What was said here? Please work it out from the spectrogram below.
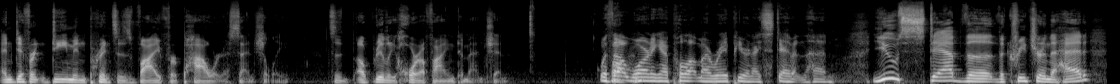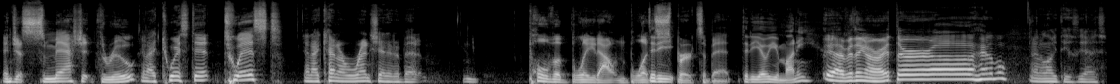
and different demon princes vie for power essentially. It's a, a really horrifying dimension Without warning, I pull out my rapier and I stab it in the head. you stab the the creature in the head and just smash it through And I twist it twist and I kind of wrench at it a bit. pull the blade out and blood Did he- spurts a bit Did he owe you money? Yeah, everything all right there, uh, Hannibal? I don't like these guys.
